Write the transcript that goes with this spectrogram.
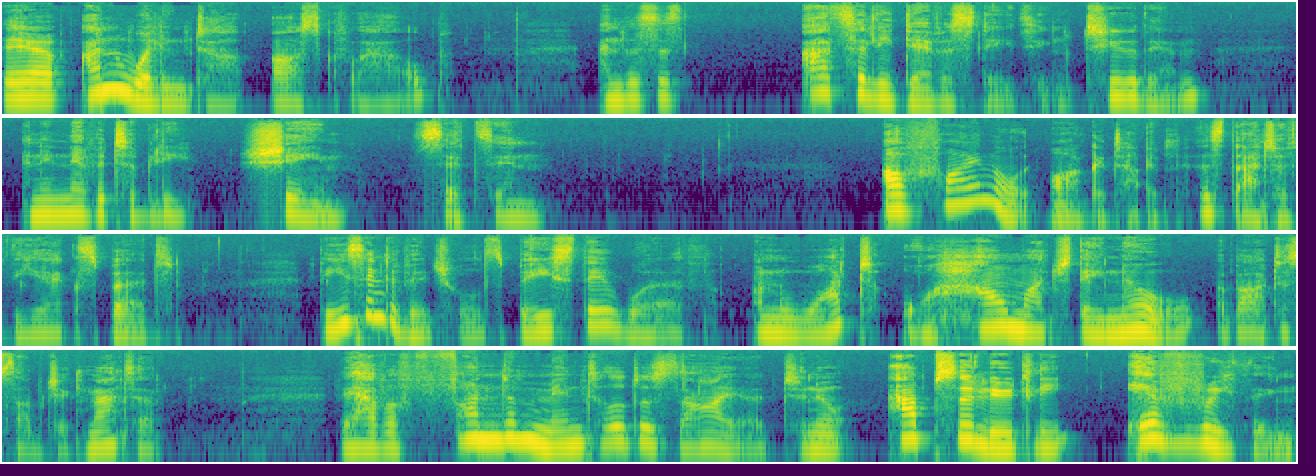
they are unwilling to ask for help. And this is utterly devastating to them and inevitably shame sets in. Our final archetype is that of the expert. These individuals base their worth on what or how much they know about a subject matter. They have a fundamental desire to know absolutely everything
